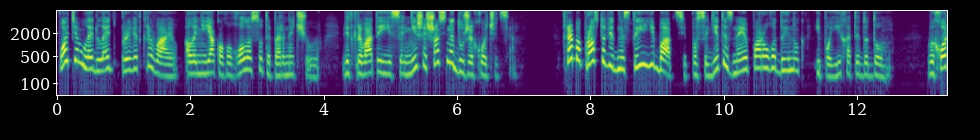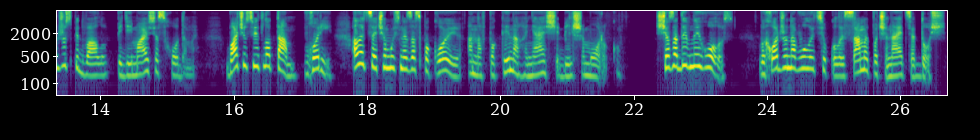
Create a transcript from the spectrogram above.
Потім ледь-ледь привідкриваю, але ніякого голосу тепер не чую. Відкривати її сильніше щось не дуже хочеться. Треба просто віднести її бабці, посидіти з нею пару годинок і поїхати додому. Виходжу з підвалу, підіймаюся сходами. Бачу світло там, вгорі, але це чомусь не заспокоює, а навпаки наганяє ще більше мороку. Що за дивний голос? Виходжу на вулицю, коли саме починається дощ.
